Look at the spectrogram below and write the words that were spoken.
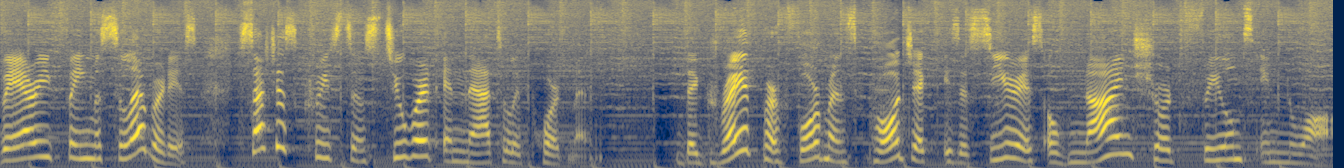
very famous celebrities such as Kristen Stewart and Natalie Portman. The Great Performers Project is a series of nine short films in noir.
